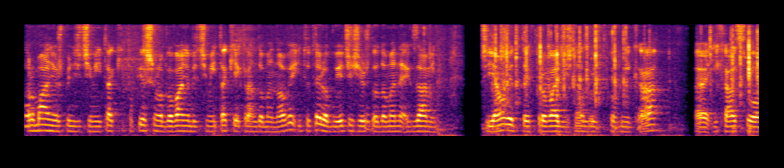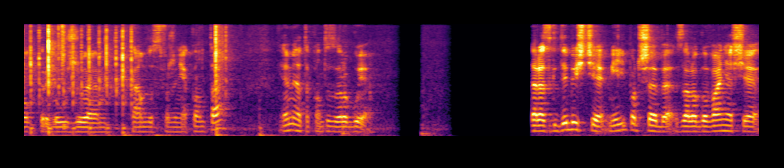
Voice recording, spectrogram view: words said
normalnie już będziecie mieli taki, po pierwszym logowaniu będziecie mieli taki ekran domenowy i tutaj logujecie się już do domeny egzamin. Czyli ja mogę tutaj wprowadzić nazwę użytkownika e, i hasło, którego użyłem tam do stworzenia konta. Ja mnie na to konto zaloguję. Teraz gdybyście mieli potrzebę zalogowania się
